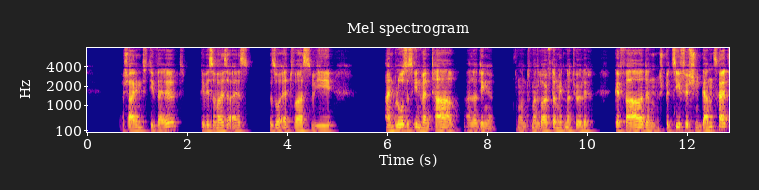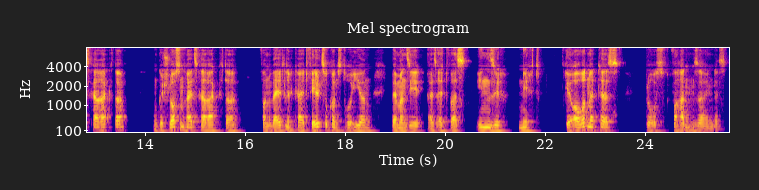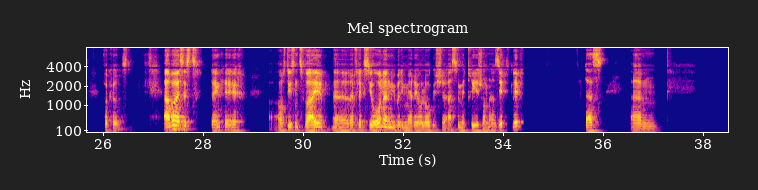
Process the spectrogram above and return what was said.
erscheint die Welt gewisserweise als so etwas wie ein bloßes Inventar aller Dinge. Und man läuft damit natürlich Gefahr, den spezifischen Ganzheitscharakter und Geschlossenheitscharakter von Weltlichkeit fehlzukonstruieren, wenn man sie als etwas in sich nicht geordnetes, bloß Vorhandenseiendes verkürzt. Aber es ist, denke ich, aus diesen zwei äh, Reflexionen über die meriologische Asymmetrie schon ersichtlich, dass ähm,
